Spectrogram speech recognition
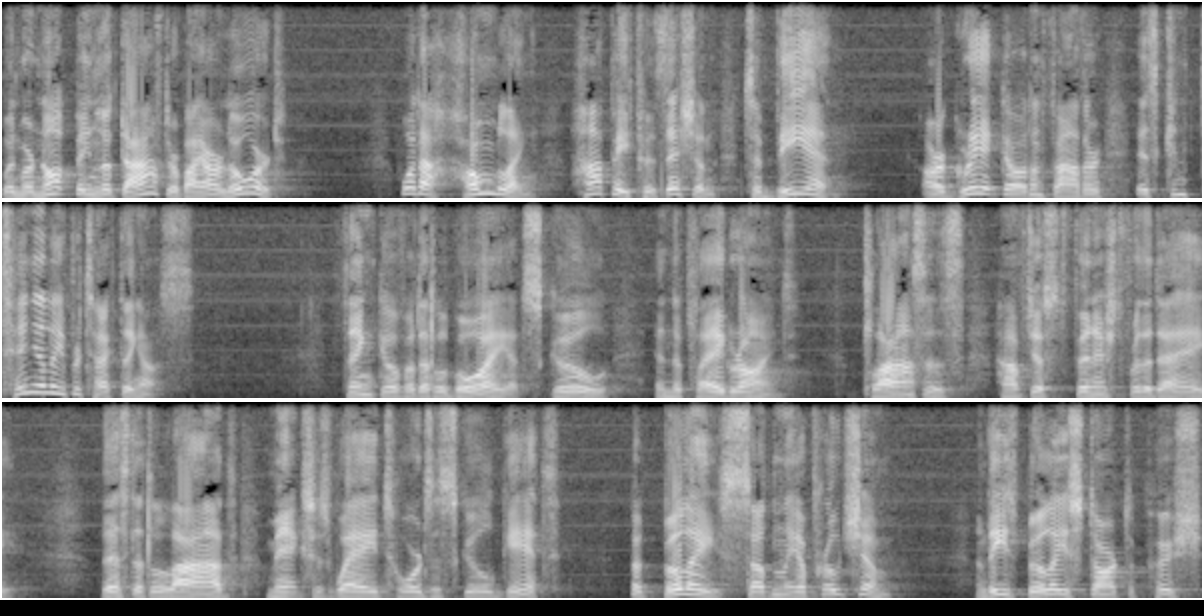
when we're not being looked after by our Lord. What a humbling, happy position to be in. Our great God and Father is continually protecting us. Think of a little boy at school in the playground. Classes have just finished for the day. This little lad makes his way towards the school gate, but bullies suddenly approach him. And these bullies start to push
